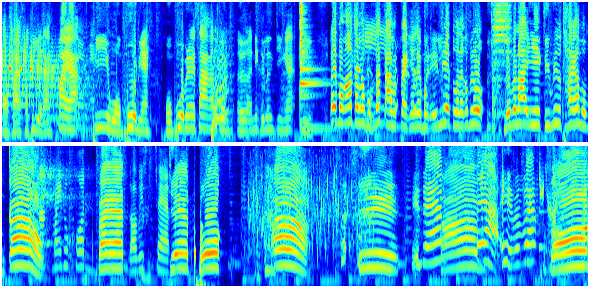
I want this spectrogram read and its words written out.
ของใครของพี่นะไม่ฮะใช่ไหมพี่ห่วงพูดไงห่วงพูดไม่ได้สร้างนะทุกคนเอออันนี้คือเรื่องจริงฮะนี่เอ้ยมองอะทำไมผมหน้าตาแปลกๆจังเลยเหมือนเอเลี่ยนตัวอะไรก็ไม่รู้เหลือเวลาอีกสิบวิสุดท้ายครับผมเก้าๆตักไม่ทุกคนแปดเราพี่แซมเจ็ดหกห้า สี่พี่แซมสามเนี่ยเห็นแวบสอง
